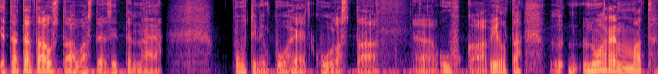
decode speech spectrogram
ja tätä taustaa vasten sitten nämä Putinin puheet kuulostaa uhkaavilta. Nuoremmat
